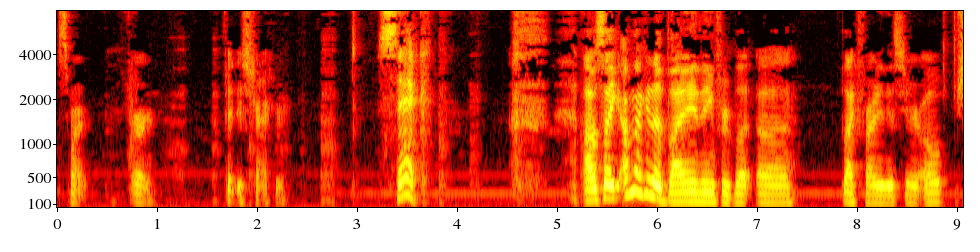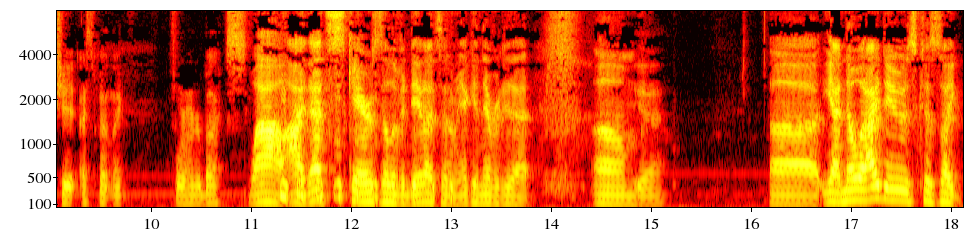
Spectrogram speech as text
smart or fitness tracker. Sick. I was like, I'm not gonna buy anything for uh, Black Friday this year. Oh shit! I spent like 400 bucks. Wow, I, that scares the living daylights out of me. I can never do that. Um, Yeah. Uh, yeah, no. What I do is because like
